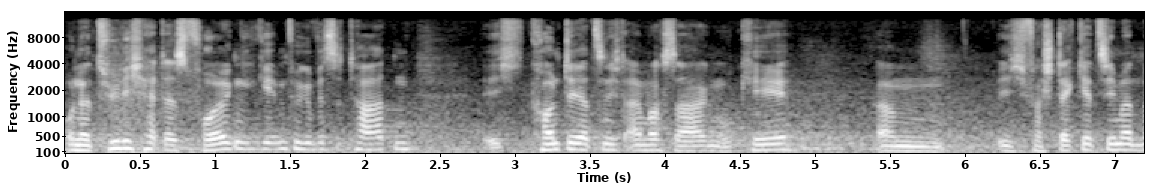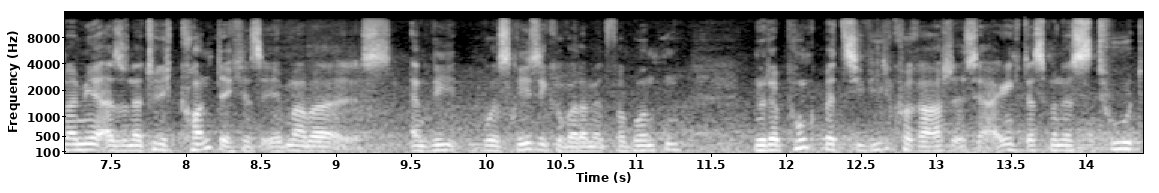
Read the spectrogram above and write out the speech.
und natürlich hätte es Folgen gegeben für gewisse Taten. Ich konnte jetzt nicht einfach sagen, okay, ähm, ich verstecke jetzt jemanden bei mir. Also natürlich konnte ich es eben, aber es, ein hohes Risiko war damit verbunden. Nur der Punkt bei Zivilcourage ist ja eigentlich, dass man es tut,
